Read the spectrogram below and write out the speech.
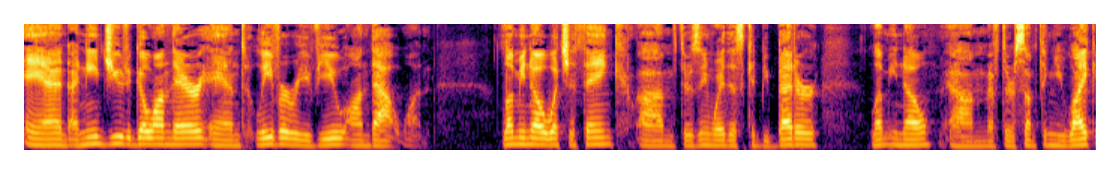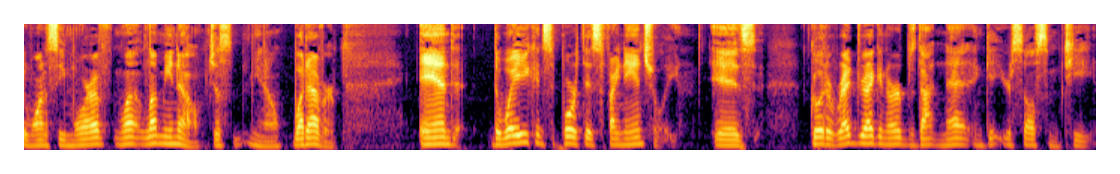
And I need you to go on there and leave a review on that one. Let me know what you think. Um, if there's any way this could be better, let me know. Um, if there's something you like and want to see more of, let, let me know. Just, you know, whatever. And the way you can support this financially is go to reddragonherbs.net and get yourself some tea.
